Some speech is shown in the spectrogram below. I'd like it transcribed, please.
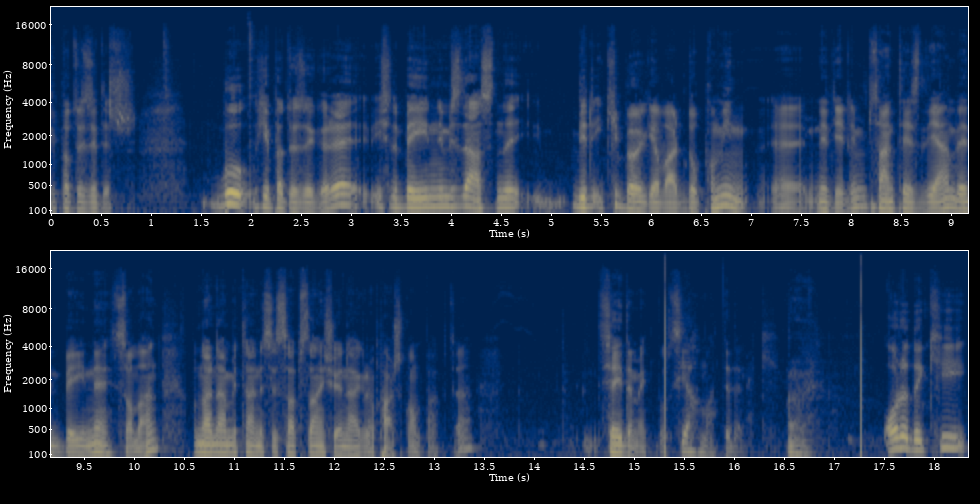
hipotezidir. Bu hipoteze göre işte beynimizde aslında bir iki bölge var dopamin e, ne diyelim sentezleyen ve beyine salan. Bunlardan bir tanesi substantia nigra pars compacta şey demek bu siyah madde demek. Evet. Oradaki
